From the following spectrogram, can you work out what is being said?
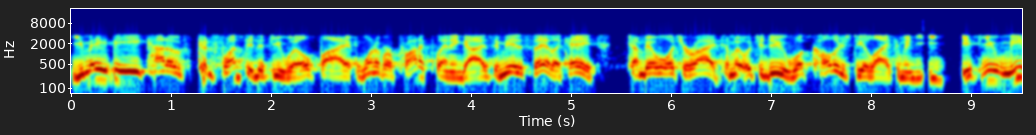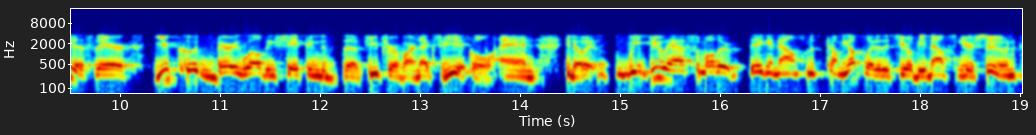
you may be kind of confronted, if you will, by one of our product planning guys who may say like, Hey, Tell me about what you ride. Tell me what you do. What colors do you like? I mean, if you meet us there, you could very well be shaping the, the future of our next vehicle. And, you know, we do have some other big announcements coming up later this year. We'll be announcing here soon.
